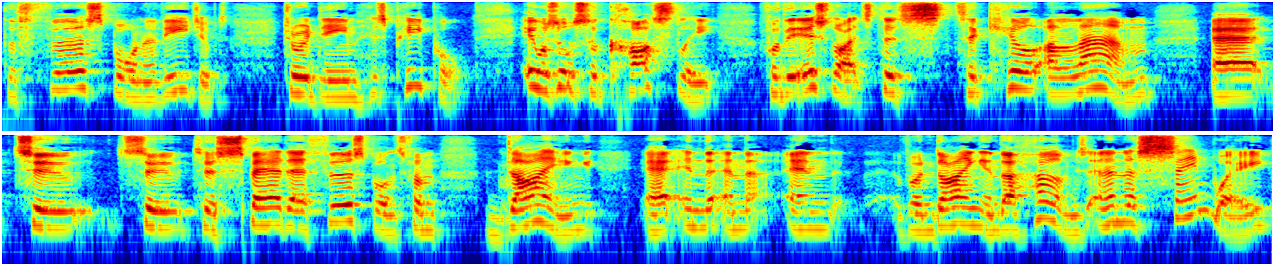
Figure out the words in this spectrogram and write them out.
the firstborn of Egypt to redeem his people. It was also costly for the Israelites to, to kill a lamb uh, to, to, to spare their firstborns from dying uh, in the, the, in, from dying in their homes. And in the same way,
